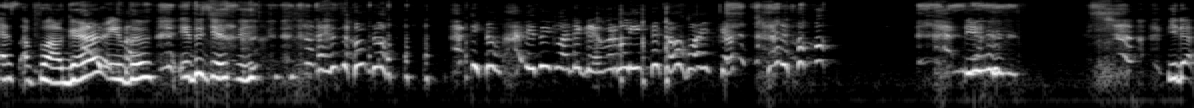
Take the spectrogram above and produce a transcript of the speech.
As a vlogger itu itu Jessie. Dia, itu iklannya Grammarly oh my god dia tidak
